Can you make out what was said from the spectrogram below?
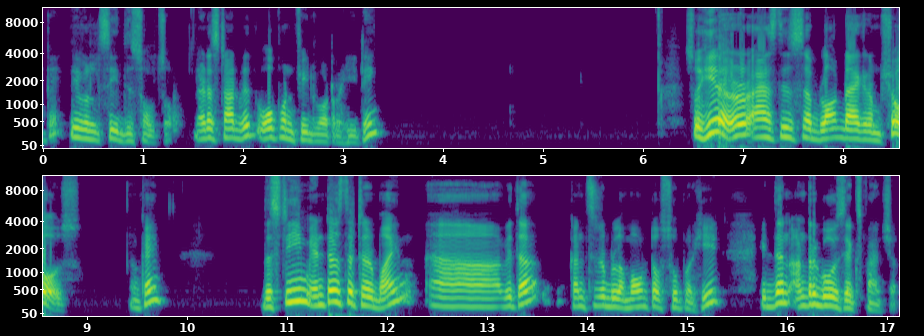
okay. We will see this also. Let us start with open feed water heating. So, here as this uh, block diagram shows, okay, the steam enters the turbine uh, with a considerable amount of superheat, it then undergoes expansion.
